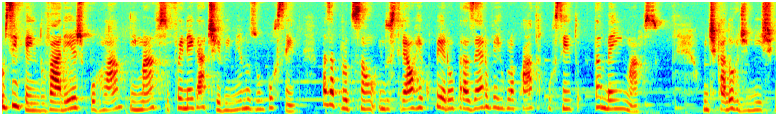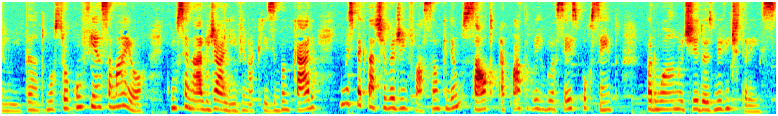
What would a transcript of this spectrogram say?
O desempenho do varejo por lá, em março, foi negativo, em menos 1%, mas a produção industrial recuperou para 0,4% também em março. O indicador de Michigan, no entanto, mostrou confiança maior, com um cenário de alívio na crise bancária e uma expectativa de inflação que deu um salto para 4,6% para o ano de 2023.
